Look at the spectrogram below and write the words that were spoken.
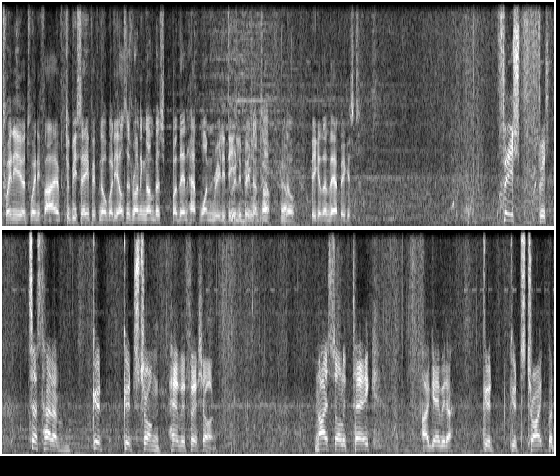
20 or 25 to be safe if nobody else is running numbers, but then have one really decent Really big fish on top, yeah. you know, bigger than their biggest. Fish, fish. Just had a good, good, strong, heavy fish on. Nice solid take. I gave it a good, good strike, but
